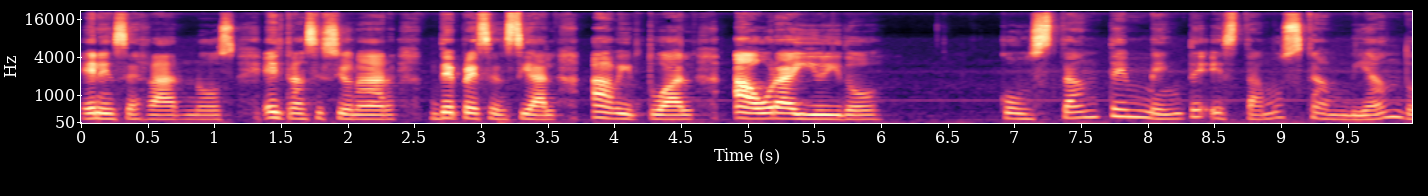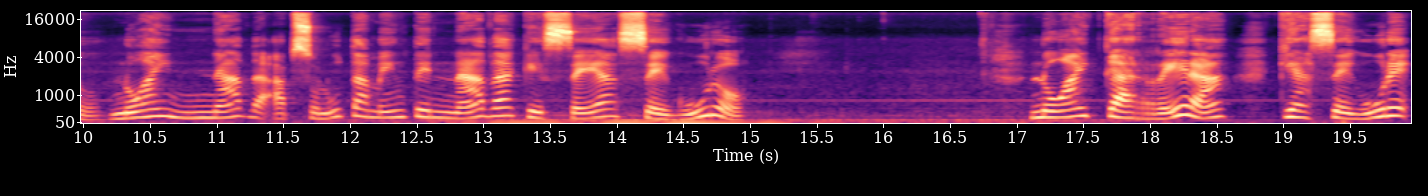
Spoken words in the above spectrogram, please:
el encerrarnos, el transicionar de presencial a virtual, ahora híbrido, constantemente estamos cambiando. No hay nada, absolutamente nada que sea seguro. No hay carrera que asegure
